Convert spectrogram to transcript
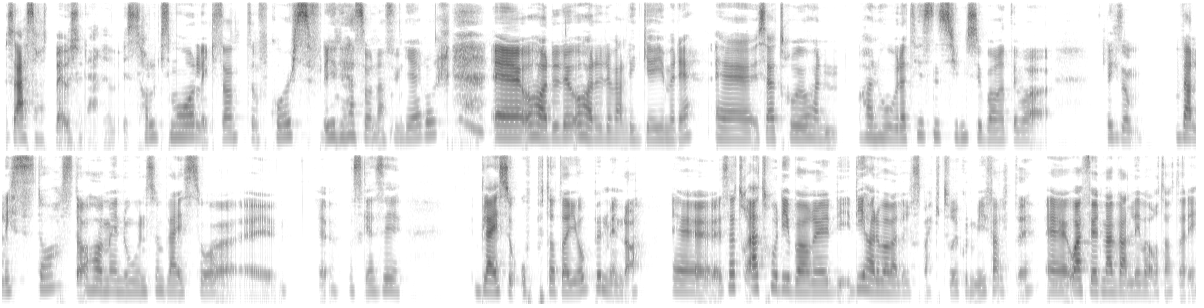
så jeg satt meg jo sånn der salgsmål, ikke sant, of course, fordi det er sånn jeg fungerer. Uh, og, hadde det, og hadde det veldig gøy med det. Uh, så jeg tror jo han, han hovedartisten syns jo bare at det var liksom veldig stas da, å ha med noen som ble så uh, eh, Hva skal jeg si Ble så opptatt av jobben min, da. Eh, så jeg tror, jeg tror de bare de, de hadde bare veldig respekt for økonomifeltet. Eh, og jeg følte meg veldig ivaretatt av de.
